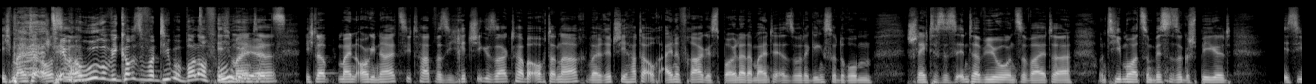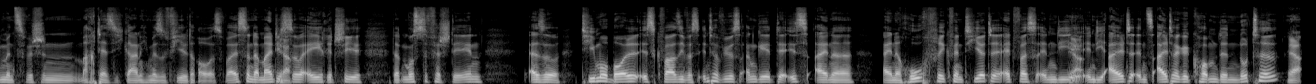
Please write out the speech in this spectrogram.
Ich meinte auch Thema so, Hure, wie kommst du von Timo Boll auf Hure ich meinte, jetzt? ich glaube, mein Originalzitat, was ich Richie gesagt habe, auch danach, weil Richie hatte auch eine Frage, Spoiler, da meinte er so, da ging es so drum, schlechtestes Interview und so weiter. Und Timo hat so ein bisschen so gespiegelt, ist ihm inzwischen, macht er sich gar nicht mehr so viel draus, weißt du? Und da meinte Ja. ich so, ey Richie, das musst du verstehen. Also Timo Boll ist quasi, was Interviews angeht, der ist eine, eine hochfrequentierte, etwas in die, Ja. in die alte, ins Alter gekommene Nutte. Ja.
